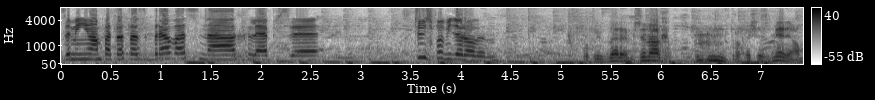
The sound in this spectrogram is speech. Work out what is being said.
zamieniłam patata z bravas na chleb z czymś pomidorowym. Po tych zaręczynach trochę się zmieniam,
